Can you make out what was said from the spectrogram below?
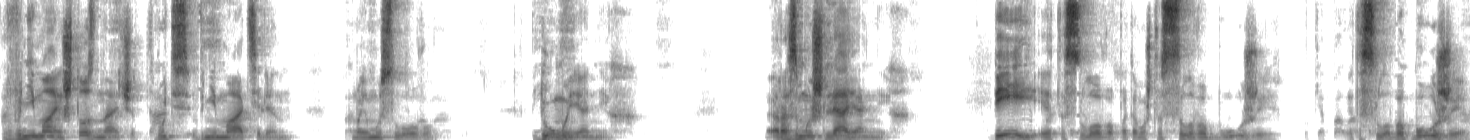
Внимай, что значит? Будь внимателен к моему слову. Думай о них. Размышляй о них. Пей это слово, потому что Слово Божие – это Слово Божие.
